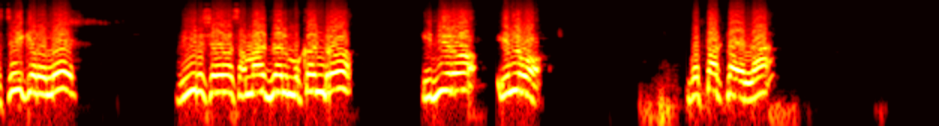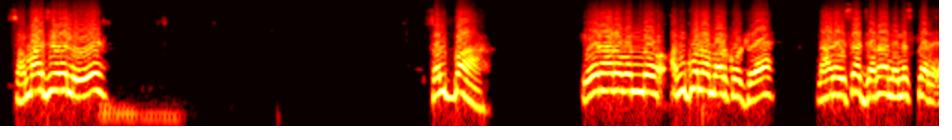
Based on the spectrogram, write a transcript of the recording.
ಅರ್ಸೀಕೆರೆಯಲ್ಲಿ ವೀರಶೈವ ಸಮಾಜದಲ್ಲಿ ಮುಖಂಡರು ಇದೀರೋ ಇಲ್ವೋ ಗೊತ್ತಾಗ್ತಾ ಇಲ್ಲ. ಸಮಾಜದಲ್ಲಿ ಸ್ವಲ್ಪ ಏನಾರ ಒಂದು ಅನುಕೂಲ ಮಾಡಿಕೊಟ್ರೆ ನಾಳೆ ದಿವಸ ಜನ ನೆನೆಸ್ತಾರೆ.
